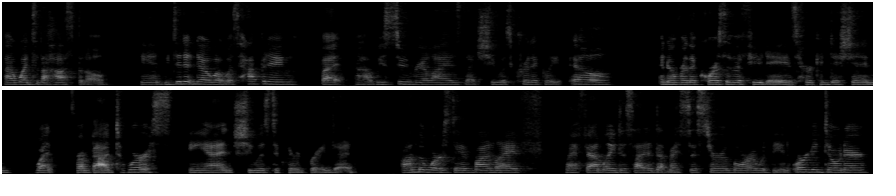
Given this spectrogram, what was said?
I went to the hospital. And we didn't know what was happening, but uh, we soon realized that she was critically ill. And over the course of a few days, her condition went from bad to worse, and she was declared brain dead. On the worst day of my life, my family decided that my sister Laura would be an organ donor.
